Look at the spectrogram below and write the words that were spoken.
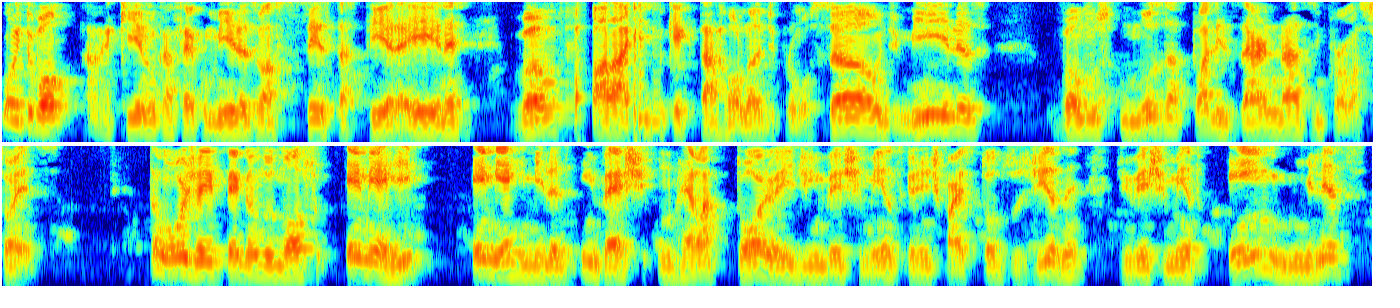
Muito bom aqui no Café com Milhas, uma sexta-feira aí, né? Vamos falar aí do que está rolando de promoção, de milhas. Vamos nos atualizar nas informações. Então, hoje aí, pegando o nosso MRI, MR Milhas Invest, um relatório aí de investimentos que a gente faz todos os dias, né? De investimento em milhas.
